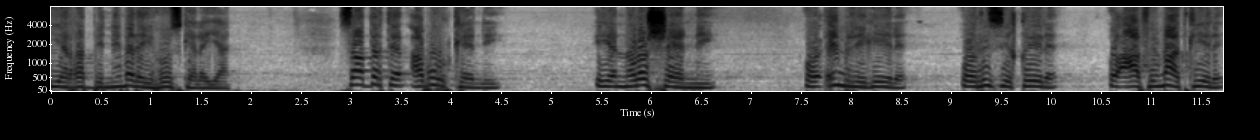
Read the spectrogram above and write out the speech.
iyo rabbinimaday hoosgelayaan saa darteed abuurkeennii iyo nolosheennii oo cimrigii leh oo risiqii leh oo caafimaadkii leh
